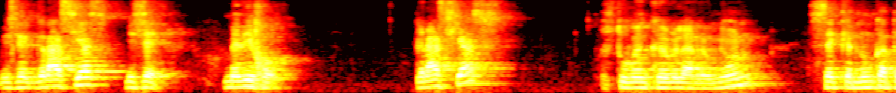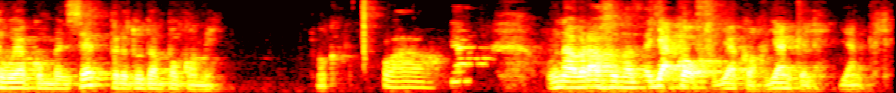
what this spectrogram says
Me dice, gracias. Me dice, me dijo, gracias. Estuve increíble la reunión. Sé que nunca te voy a convencer, pero tú tampoco a mí. Wow. Un abrazo. Una... Yakov, Yakov, Yankele, Yankele.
